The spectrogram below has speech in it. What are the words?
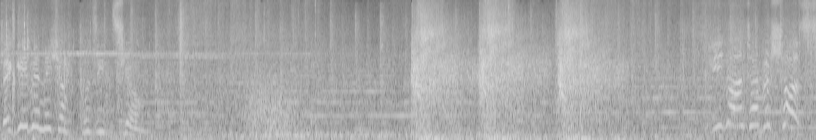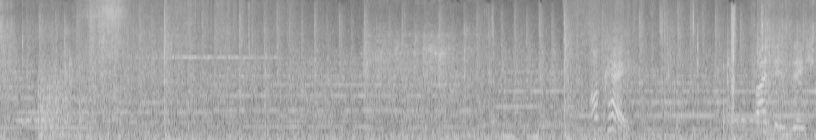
Begebe mich auf Position. Liege unter Beschuss. Okay. Feind in Sicht.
